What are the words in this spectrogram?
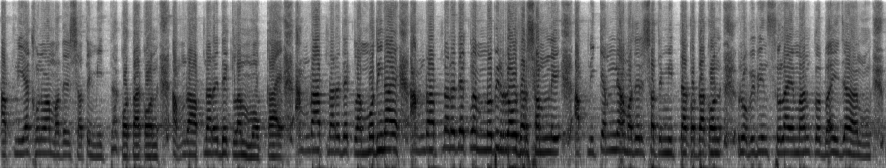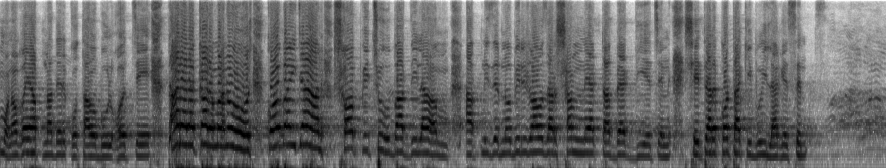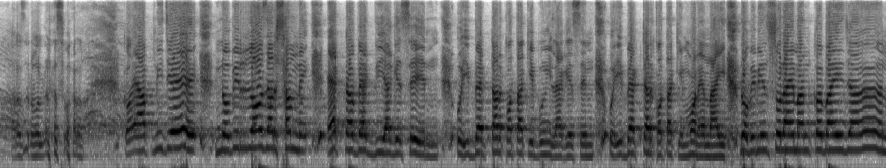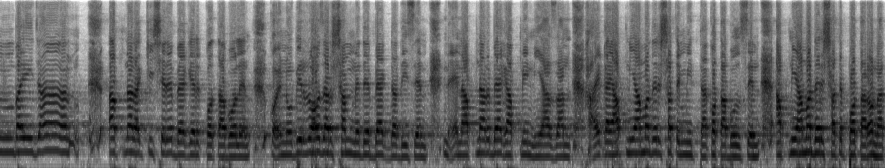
আপনি এখনও আমাদের সাথে মিথ্যা কথা কন, আমরা আপনারে দেখলাম মক্কায়, আমরা আপনারে দেখলাম মদিনায়, আমরা আপনারে দেখলাম নবীর রওজার সামনে, আপনি কেমনে আমাদের সাথে মিথ্যা কথা কন? রবি বিন সুলাইমান কো ভাইজান, মনে হয় আপনাদের কোথাও ভুল হচ্ছে। তার এলাকার মানুষ ক ভাইজান সব কিছু বাদ দিলাম। আপনি যে নবীর রওজার সামনে একটা ব্যাগ দিয়েছেন, সেটার কথা কি বুই লাগেছেন? কয়, আপনি যে নবীর রওজার সামনে একটা ব্যাগ দিয়া গেছেন, ওই ব্যাগটার কথা কি লাগেছেন? ওই ব্যাগটার কথা কি মনে নাই? রবি বিন কয় আপনারা কিসের ব্যাগের কথা বলেন? কয়, নবীর রওজার সামনে দিয়ে ব্যাগটা দিছেন, নেন আপনার ব্যাগ আপনি নিয়ে যান। হায়, গায়, আপনি আমাদের সাথে মিথ্যা কথা বলছেন, আপনি আমাদের সাথে প্রতারণা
